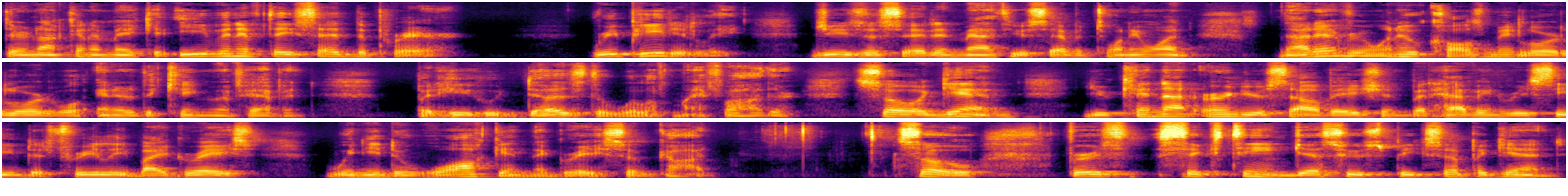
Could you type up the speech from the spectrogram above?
They're not going to make it, even if they said the prayer repeatedly. Jesus said in Matthew 7 21, Not everyone who calls me Lord, Lord will enter the kingdom of heaven, but he who does the will of my Father. So again, you cannot earn your salvation, but having received it freely by grace, we need to walk in the grace of God. So, verse 16, guess who speaks up again?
